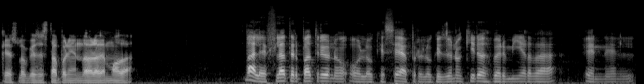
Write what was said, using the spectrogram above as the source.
que es lo que se está poniendo ahora de moda. Vale, Flutter, Patreon o, o lo que sea, pero lo que yo no quiero es ver mierda en, el,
